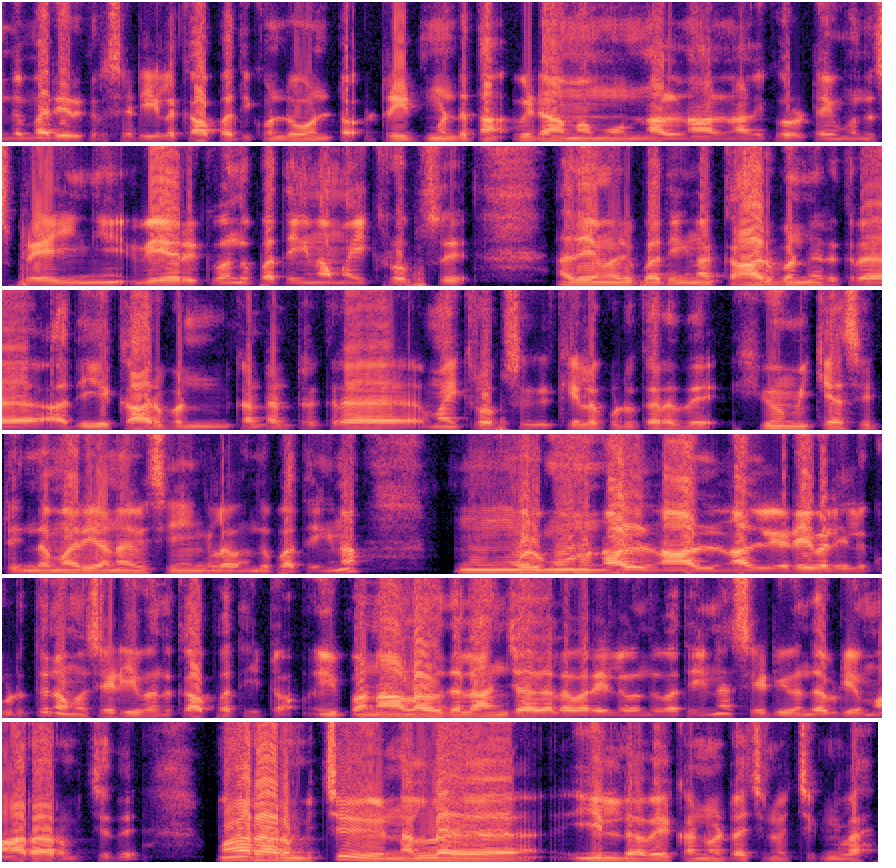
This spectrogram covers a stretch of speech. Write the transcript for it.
இந்த மாதிரி இருக்கிற செடிகளை காப்பாற்றி கொண்டு வந்துட்டோம். ட்ரீட்மெண்ட் தான். விடாமல் மூணு நாள் நாலு நாள் நாளைக்கு ஒரு டைம் வந்து ஸ்ப்ரேயிங்கு வேருக்கு வந்து பார்த்தீங்கன்னா மைக்ரோப்ஸு அதே மாதிரி பார்த்தீங்கன்னா கார்பன் இருக்கிற அதிக கார்பன் கண்டென்ட் இருக்கிற மைக்ரோப்ஸுக்கு கீழே கொடுக்கறது ஹியூமிக் ஆசிட் இந்த மாதிரியான விஷயங்களை வந்து பார்த்தீங்கன்னா ஒரு மூணு நாள் நாலு நாள் இடைவெளியில் கொடுத்து நம்ம செடியை வந்து காப்பாற்றிட்டோம் இப்போ நாலாவது இட அஞ்சாவது அஞ்சாவதுல வரையில் வந்து பார்த்தீங்கன்னா செடி வந்து அப்படியே மாற ஆரம்பிச்சது. மாற ஆரம்பித்து நல்ல ஈல்டாகவே கன்வெர்ட் ஆச்சுன்னு வச்சுக்கோங்களேன்.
